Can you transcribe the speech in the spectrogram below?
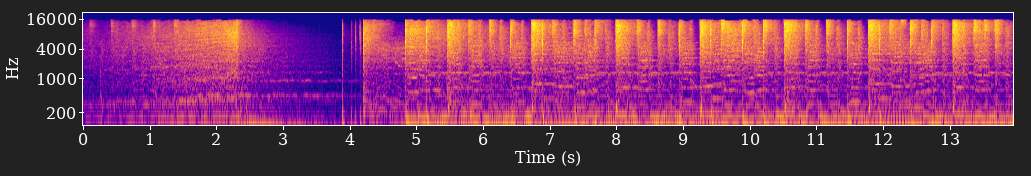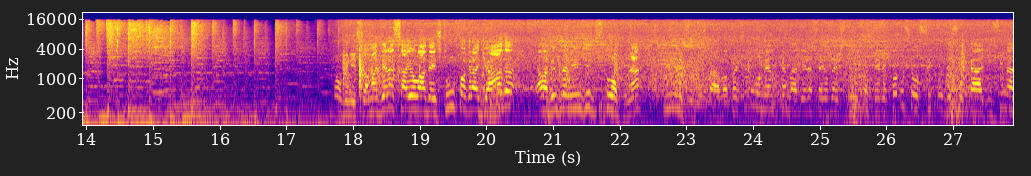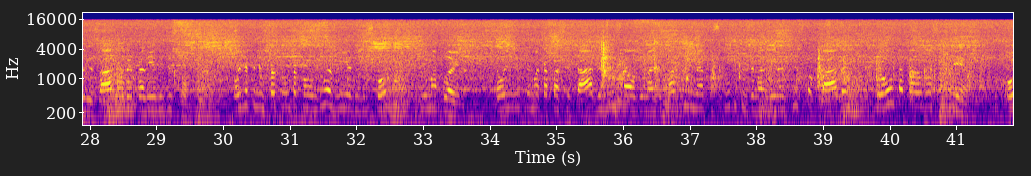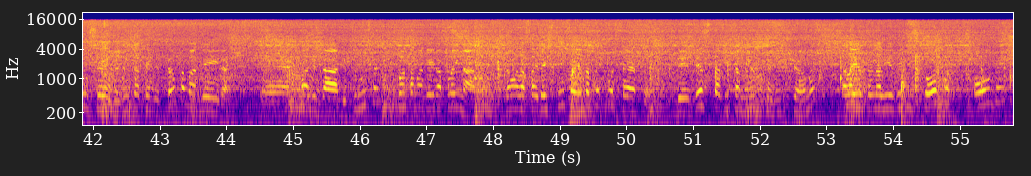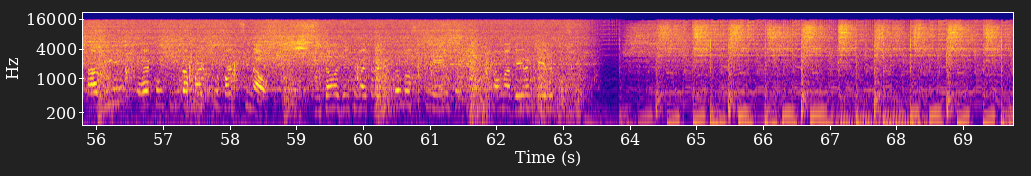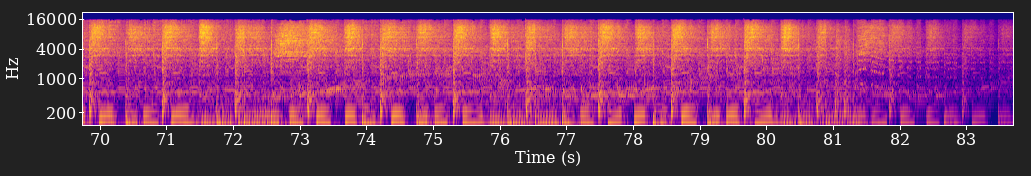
Vinícius, a madeira saiu lá da estufa gradeada, ela vem para a linha de estopo, né? Isso, Gustavo. A partir do momento que a madeira saiu da estufa, teve todo o seu ciclo de secagem finalizado, ela vem para a linha de destopo. Hoje a Peninsula conta com duas linhas de destopo e uma plana. Então a gente tem uma capacidade mensal de mais de 4 mil metros cúbicos de madeira destopada pronta para o nosso cliente. Ou seja, a gente atende tanto a madeira é, qualidade bruta quanto a madeira plainada. Então ela sai da estufa e entra para o processo de destabicamento, que a gente chama. Ela entra na linha de estopo, onde ali é concluída a parte do corte final. Então a gente vai trazer para o nosso cliente a madeira que ele busca.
